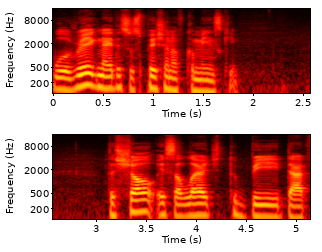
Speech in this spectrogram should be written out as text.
will reignite the suspicion of Kosminski. The shawl is alleged to be that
